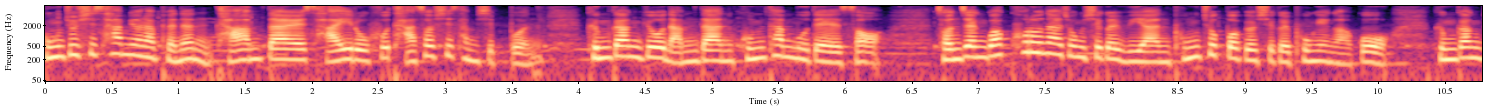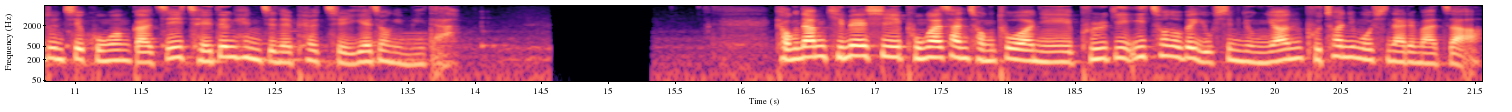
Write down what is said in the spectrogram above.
공주시 사면앞에는 다음 달 4일 오후 5시 30분 금강교 남단 곰탄 무대에서 전쟁과 코로나 종식을 위한 봉축법 요식을 봉행하고 금강둔치 공원까지 제등 행진을 펼칠 예정입니다. 경남 김해시 봉화산 정토원이 불기 2566년 부처님 오신 날을 맞아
